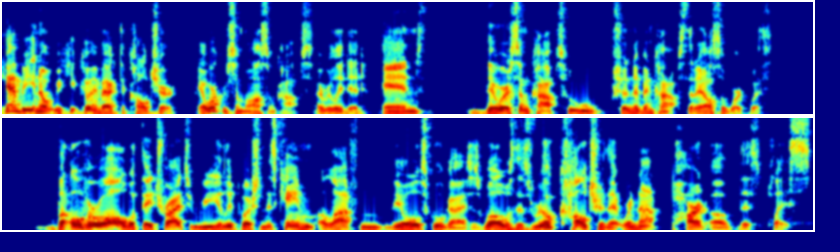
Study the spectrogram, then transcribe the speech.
Can be. You know, we keep coming back to culture. I worked with some awesome cops. I really did. And there were some cops who shouldn't have been cops that I also worked with. But overall, what they tried to really push, and this came a lot from the old school guys as well, was this real culture that we're not part of this place,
